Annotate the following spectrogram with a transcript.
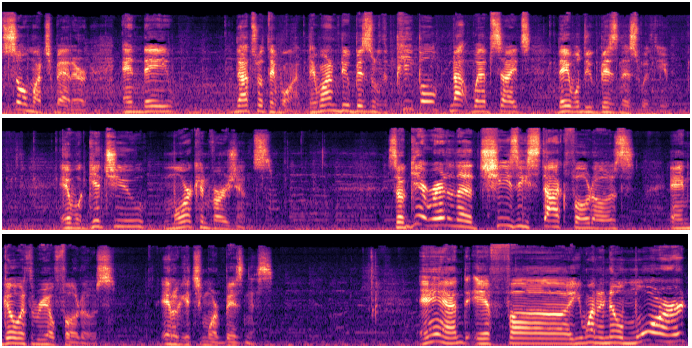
so much better. And they that's what they want. They want to do business with people not websites. They will do business with you. It will get you more conversions so get rid of the cheesy stock photos and go with real photos it'll get you more business and if uh, you want to know more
